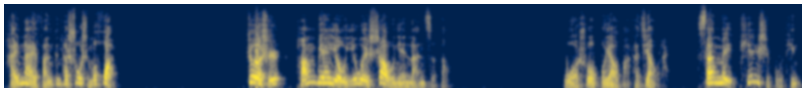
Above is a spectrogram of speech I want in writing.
还耐烦跟他说什么话？这时，旁边有一位少年男子道：“我说不要把他叫来，三妹偏是不听。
